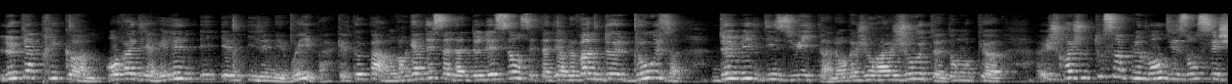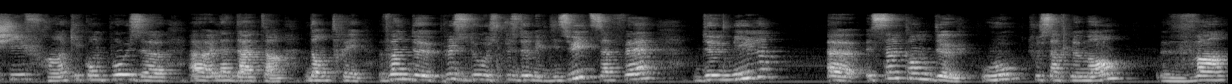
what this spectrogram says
Le Capricorne, on va dire, il est, né, oui, bah, quelque part. On va regarder sa date de naissance, c'est-à-dire le 22-12-2018. Alors, bah, je rajoute, donc, euh, je rajoute tout simplement, disons, ces chiffres hein, qui composent euh, euh, la date hein, d'entrée. 22 plus 12 plus 2018, ça fait 2052, ou tout simplement 20.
